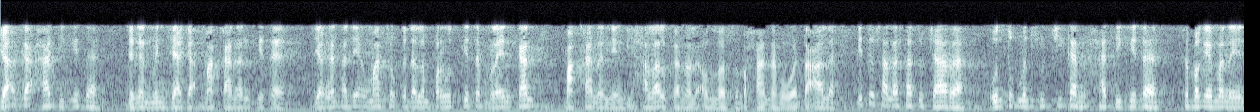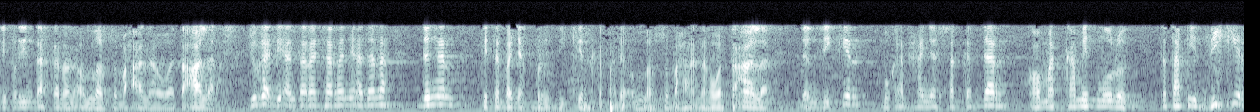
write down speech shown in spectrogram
Jaga hati kita dengan menjaga makanan kita. Jangan ada yang masuk ke dalam perut kita melainkan makanan yang dihalalkan oleh Allah Subhanahu wa taala. Itu salah satu cara untuk mensucikan hati kita sebagaimana yang diperintahkan oleh Allah Subhanahu wa taala. Juga di antara caranya adalah dengan kita banyak berzikir kepada Allah Subhanahu wa taala dan zikir bukan hanya sekedar komat kami pamit mulut, tetapi zikir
